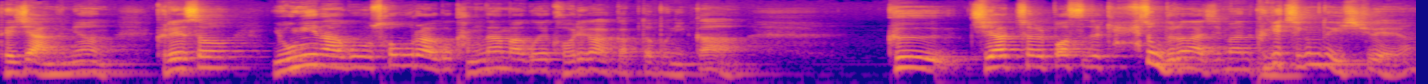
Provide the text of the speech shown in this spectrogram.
되지 않으면 그래서 용인하고 서울하고 강남하고의 거리가 가깝다 보니까 그 지하철 버스들 계속 늘어나지만 그게 지금도 이슈예요.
